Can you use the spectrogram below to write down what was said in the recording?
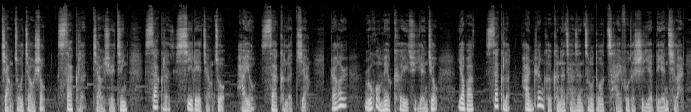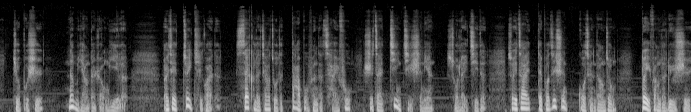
讲座教授、Sackler 奖学金、Sackler 系列讲座，还有 Sackler 奖。然而，如果没有刻意去研究，要把 Sackler 和任何可能产生这么多财富的事业连起来，就不是那么样的容易了。而且最奇怪的，Sackler 家族的大部分的财富是在近几十年所累积的。所以在 deposition 过程当中，对方的律师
